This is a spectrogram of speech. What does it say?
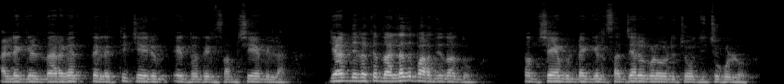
അല്ലെങ്കിൽ നരകത്തിൽ എത്തിച്ചേരും എന്നതിൽ സംശയമില്ല. ഞാൻ നിനക്ക് നല്ലത് പറഞ്ഞു തന്നു. സംശയമുണ്ടെങ്കിൽ സജ്ജനങ്ങളോട് ചോദിച്ചുകൊള്ളൂ.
